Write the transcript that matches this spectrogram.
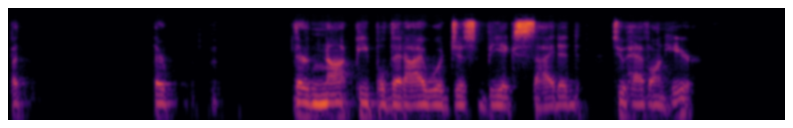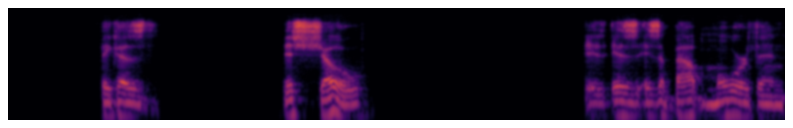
but they're they're not people that I would just be excited to have on here because this show is is about more than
